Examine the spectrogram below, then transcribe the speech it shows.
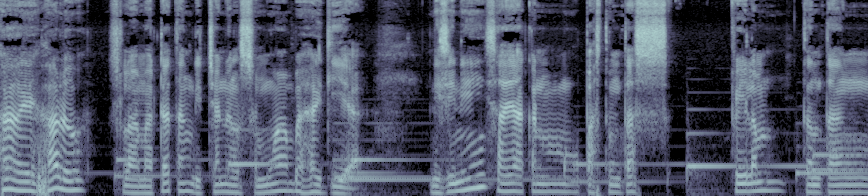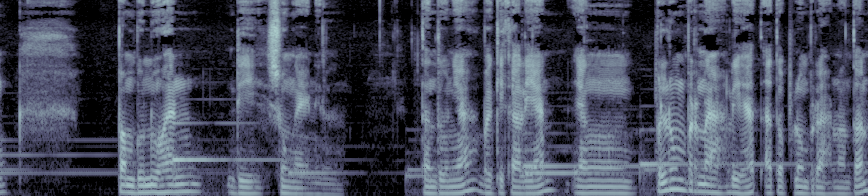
Hai, halo. Selamat datang di channel Semua Bahagia. Di sini saya akan mengupas tuntas film tentang pembunuhan di Sungai Nil. Tentunya bagi kalian yang belum pernah lihat atau belum pernah nonton,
